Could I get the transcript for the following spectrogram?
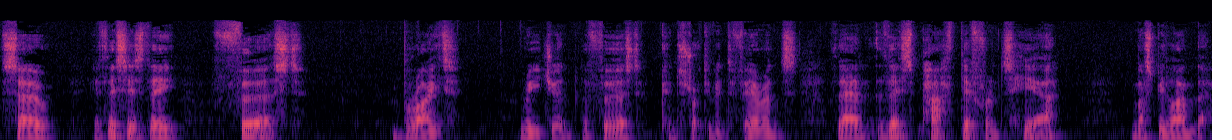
So if this is the first bright region, the first constructive interference, then this path difference here must be lambda,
